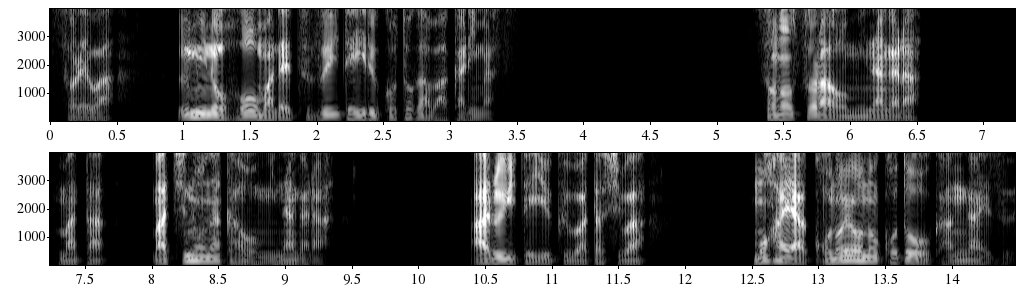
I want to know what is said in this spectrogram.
それは海の方まで続いていることがわかります。その空を見ながらまた街の中を見ながら歩いてゆく私はもはやこの世のことを考えず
